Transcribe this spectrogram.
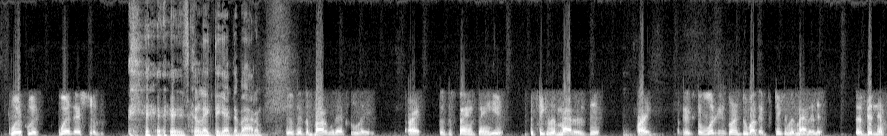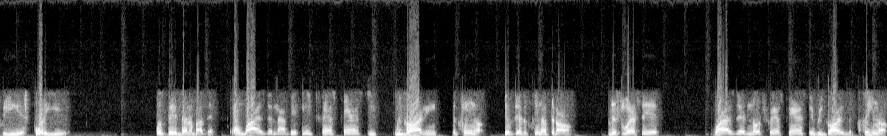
where, where where's that sugar? it's collecting at the bottom. It's at the bottom of that Kool Aid. All right. So it's the same thing here. The particular matter is this, right? Okay. So what are you going to do about that particular matter that that's been there for years, forty years? What's being done about that? And why has there not been any transparency regarding the cleanup, if there's a cleanup at all? This is what I said. Why is there no transparency regarding the cleanup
